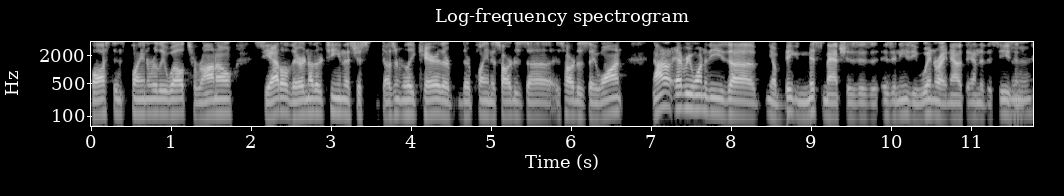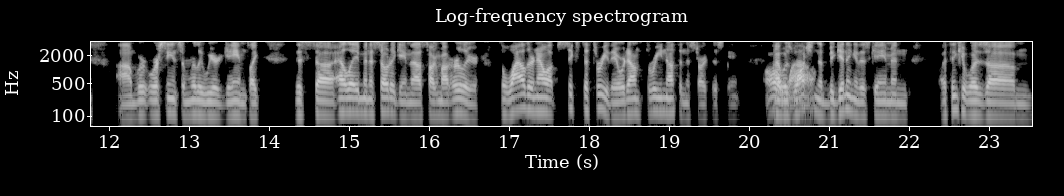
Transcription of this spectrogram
Boston's playing really well. Toronto, Seattle, they're another team that just doesn't really care. They're they're playing as hard as uh, as hard as they want. Not every one of these uh, you know big mismatches is is an easy win right now at the end of the season. Mm-hmm. Um, we're we're seeing some really weird games like this uh, L.A. Minnesota game that I was talking about earlier. The Wild are now up six to three. They were down three nothing to start this game. Oh, I was wow. watching the beginning of this game, and I think it was, um,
